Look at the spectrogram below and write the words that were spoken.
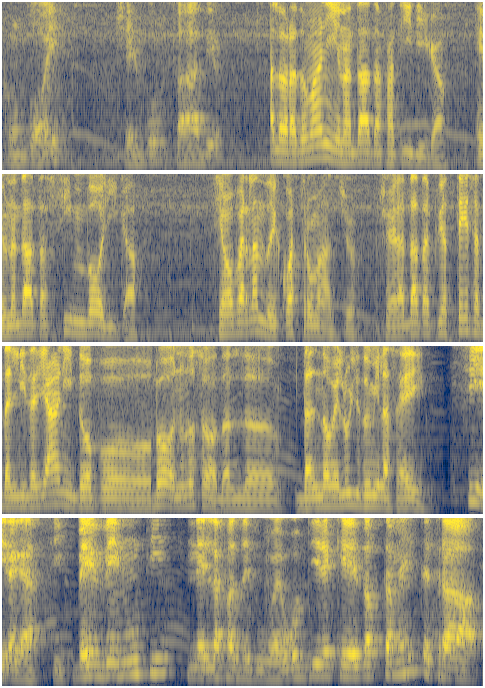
con voi, c'è il buon Fabio. Allora, domani è una data fatidica, è una data simbolica. Stiamo parlando del 4 maggio, cioè la data più attesa dagli italiani dopo, boh, non lo so, dal, dal 9 luglio 2006. Sì, ragazzi, benvenuti nella fase 2. Vuol dire che esattamente tra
